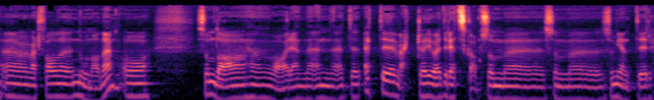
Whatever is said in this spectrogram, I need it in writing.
I hvert fall noen av dem. og som da eh, var en, en, et, et, verktøy og et redskap som, eh, som, eh, som jenter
